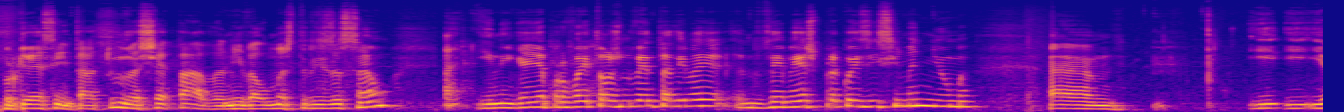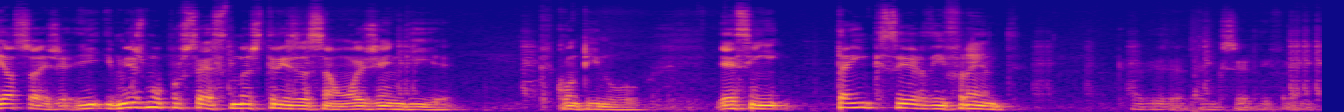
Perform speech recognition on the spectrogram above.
Porque é assim, está tudo achatado a nível de masterização ah, e ninguém aproveita os 90 dBs para coisíssima nenhuma. Um, e, e, e, ou seja, e, e, mesmo o processo de masterização hoje em dia, que continuou, é assim, tem que ser diferente. Tem que ser diferente.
